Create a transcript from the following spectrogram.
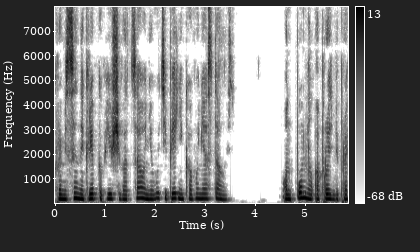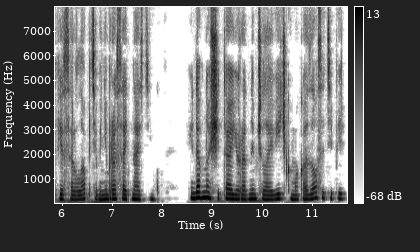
Кроме сына и крепко пьющего отца, у него теперь никого не осталось. Он помнил о просьбе профессора Лаптева не бросать Настеньку и давно, считая ее родным человечком, оказался теперь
